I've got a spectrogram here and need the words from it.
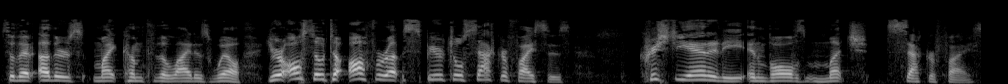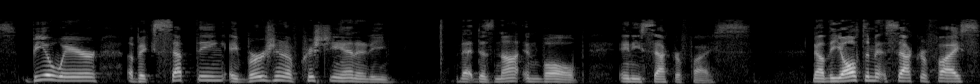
so that others might come to the light as well. You're also to offer up spiritual sacrifices. Christianity involves much sacrifice. Be aware of accepting a version of Christianity that does not involve any sacrifice. Now the ultimate sacrifice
